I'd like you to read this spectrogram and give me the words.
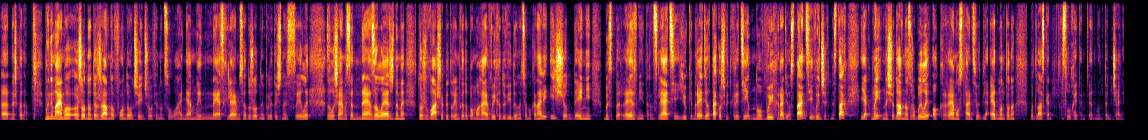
е, не шкода. Ми не маємо е, жодного державного фонду чи іншого фінансування. Ми не схиляємося до жодної політичної сили, залишаємося незалежними. Тож ваша підтримка допомагає виходу відео на цьому каналі і щоденній безперервній трансляції YouCan Radio, а також відкритті нових радіостанцій в інших містах, як ми нещодавно зробили окрему станцію для Едмонтона. Будь ласка, слухайте, Едмонтончані.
